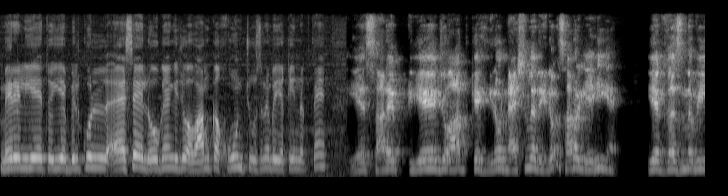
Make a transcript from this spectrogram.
मेरे लिए तो ये बिल्कुल ऐसे लोग हैं कि जो अवाम का खून चूसने पर यकीन रखते हैं। ये सारे ये जो आपके हीरो नेशनल हीरो सारे यही हैं। ये गजनवी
